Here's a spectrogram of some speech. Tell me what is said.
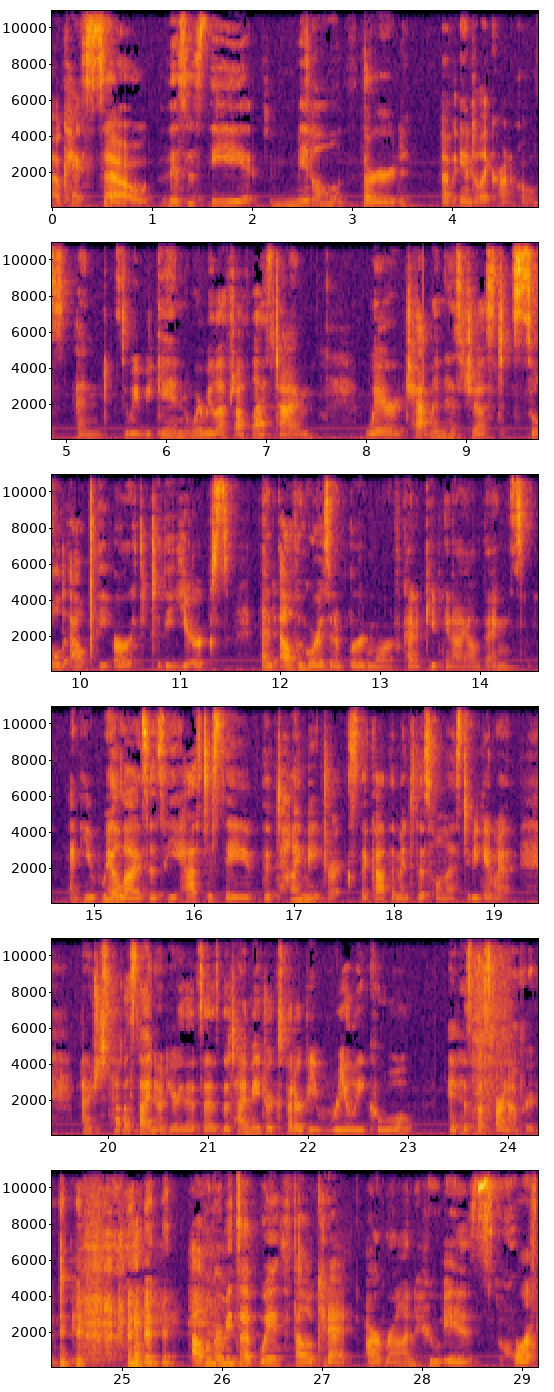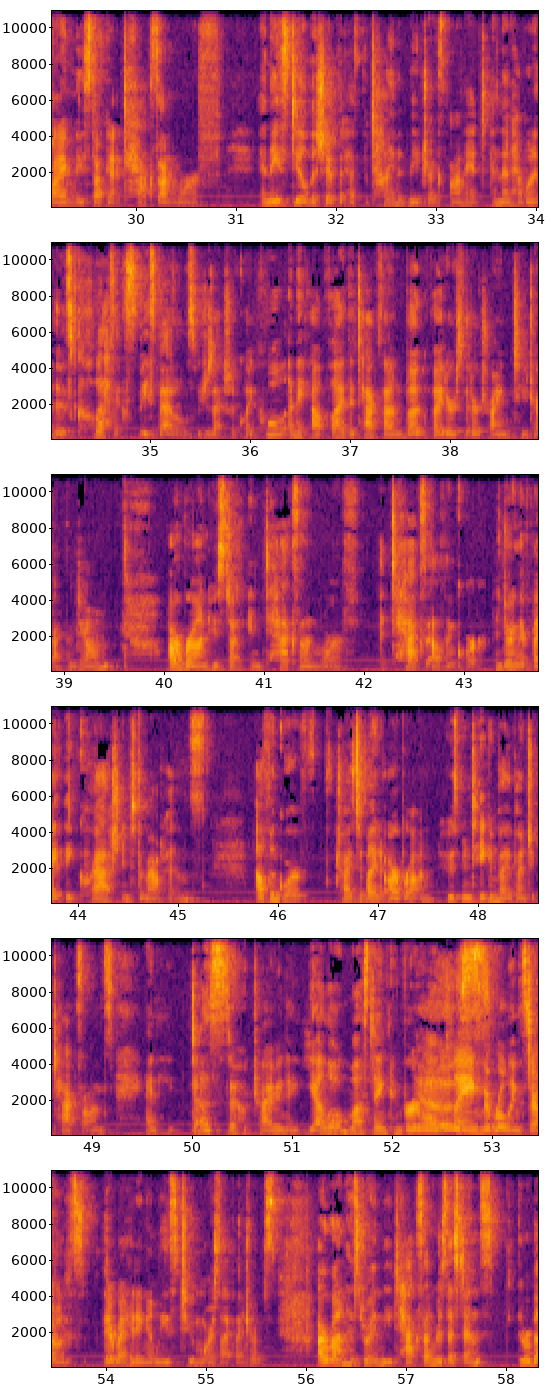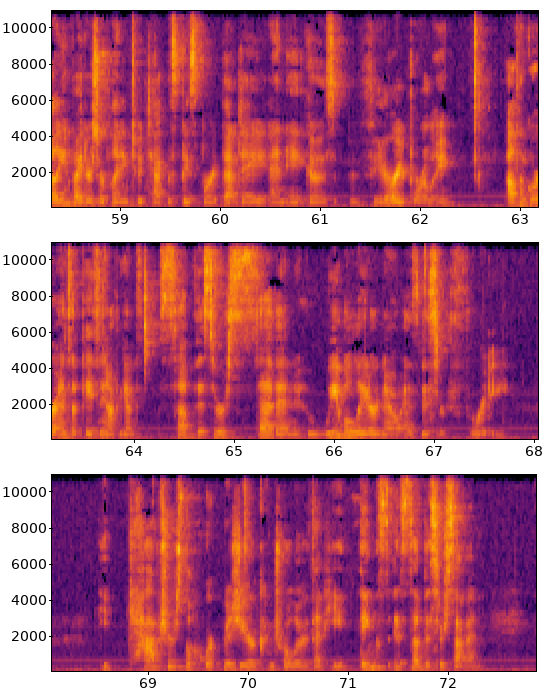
Okay, so this is the middle third of Andalite Chronicles. And so we begin where we left off last time, where Chapman has just sold out the Earth to the Yeerks, and Elfangor is in a bird morph, kind of keeping an eye on things. And he realizes he has to save the time matrix that got them into this whole mess to begin with. And I just have a side note here that says the time matrix better be really cool. It has thus far not proven to be. Alvin meets up with fellow cadet Arbron, who is horrifyingly stuck in a Taxxon morph. And they steal the ship that has the time matrix on it, and then have one of those classic space battles, which is actually quite cool. And they outfly the Taxxon bug fighters that are trying to track them down. Arbron, who's stuck in Taxxon morph, attacks Elfangor, and during their fight, they crash into the mountains. Elfangor tries to find Arbron, who's been taken by a bunch of Taxxons, and he does so driving a yellow Mustang convertible Yes. playing the Rolling Stones, thereby hitting at least two more sci fi tropes. Arbron has joined the Taxxon Resistance. The rebellion fighters are planning to attack the spaceport that day, and it goes very poorly. Elfangor ends up facing off against Sub-Visser 7, who we will later know as Visser 3. He captures the Hork-Bajir controller that he thinks is Sub-Visser 7,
